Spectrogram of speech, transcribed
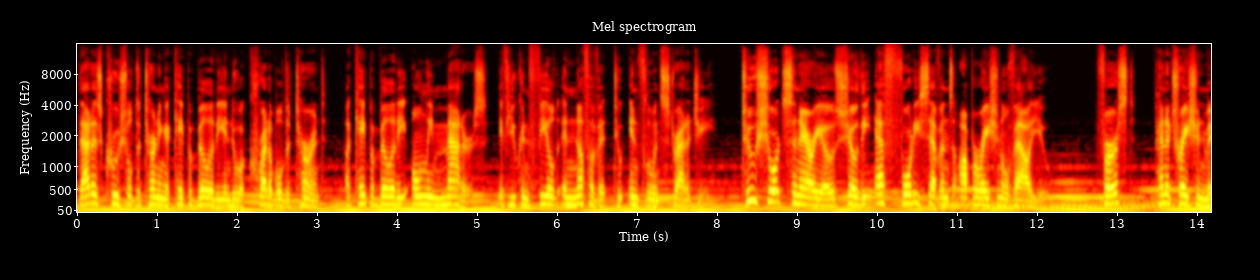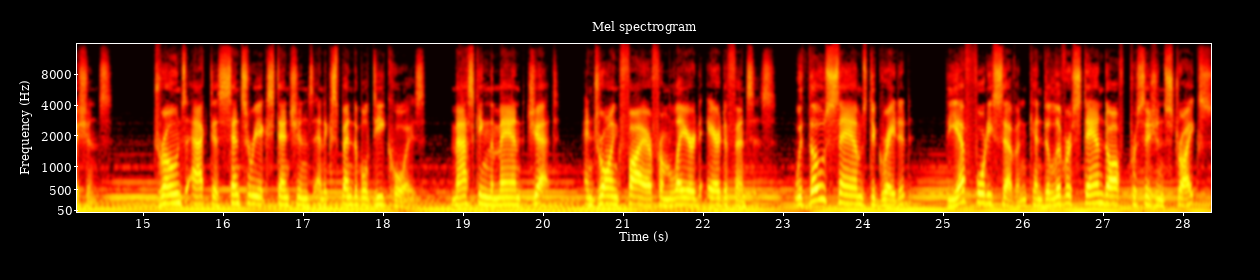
That is crucial to turning a capability into a credible deterrent. A capability only matters if you can field enough of it to influence strategy. Two short scenarios show the F-47's operational value. First, penetration missions. Drones act as sensory extensions and expendable decoys, masking the manned jet and drawing fire from layered air defenses. With those SAMs degraded, The F-47 can deliver standoff precision strikes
